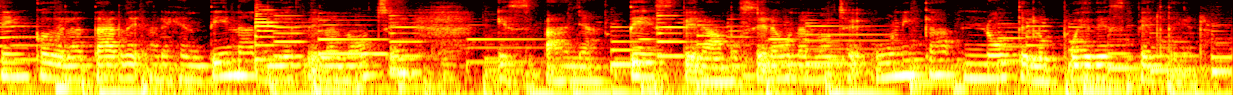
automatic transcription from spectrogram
5 de la tarde Argentina, 10 de la noche España. Te esperamos. Será una noche única, no te lo puedes perder.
